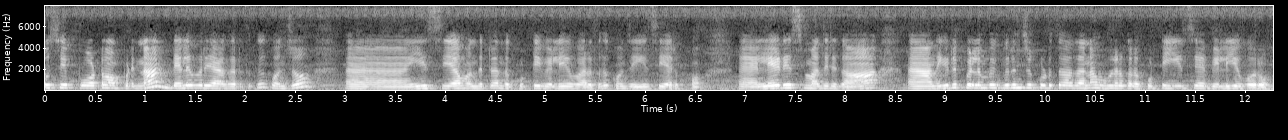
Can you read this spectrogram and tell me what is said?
ஊசியை போட்டோம் அப்படின்னா டெலிவரி ஆகிறதுக்கு கொஞ்சம் ஈஸியாக வந்துட்டு அந்த குட்டி வெளியே வர்றதுக்கு கொஞ்சம் ஈஸியாக இருக்கும். லேடிஸ் மாதிரி தான் அந்த இடுப்பெலும்பு விரிஞ்சு கொடுத்தா தானே உள்ளே இருக்கிற குட்டி ஈஸியாக வெளியே வரும்.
